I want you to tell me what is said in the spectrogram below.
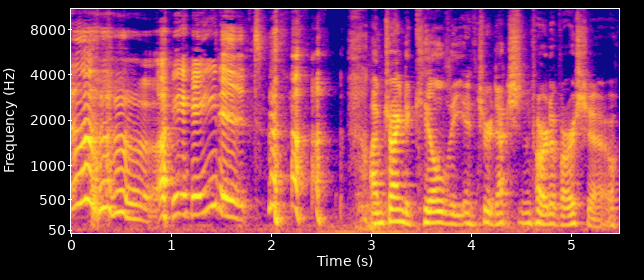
I hate it. I'm trying to kill the introduction part of our show.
